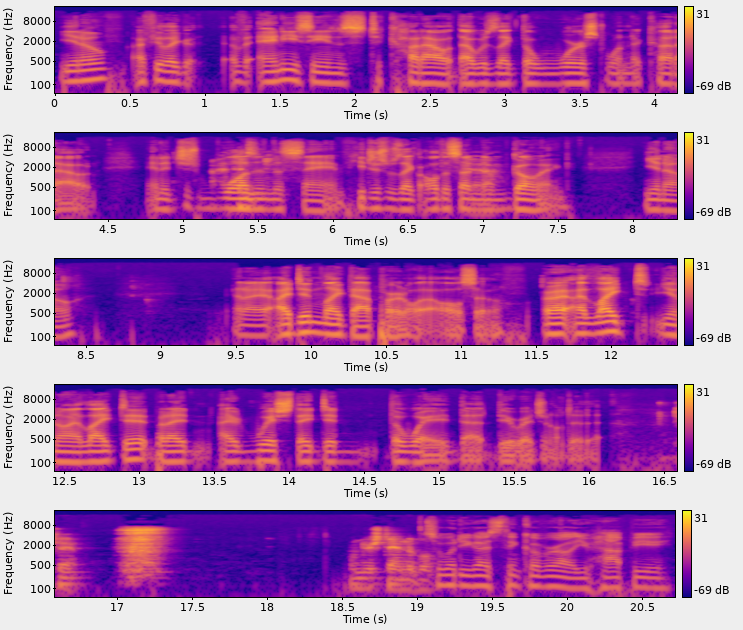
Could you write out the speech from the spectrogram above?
you know? I feel like of any scenes to cut out that was like the worst one to cut out and it just wasn't the same. He just was like all of a sudden Yeah. i'm going you know and I, I didn't like that part also I, I liked you know i liked it but i i wish they did the way that the original did it Okay. Understandable. So what do you guys think overall? Are you happy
